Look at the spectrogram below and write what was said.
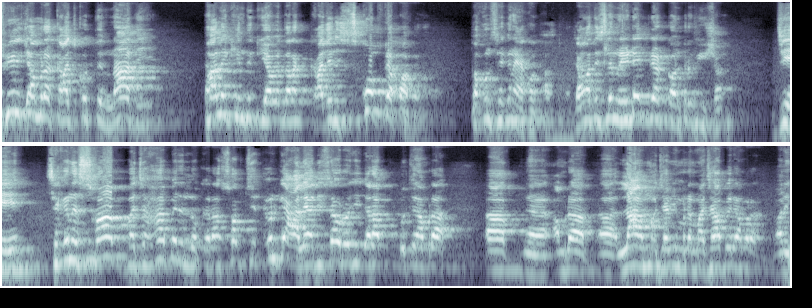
ফিল্ড আমরা কাজ করতে না দিই তাহলে কিন্তু কী হবে? তারা কাজের স্কোপটা পাবে না। তখন সেখানে একতা আসবে। জামাত ইসলামের এটাই বিরাট কন্ট্রিবিউশন যে সেখানে সব মাজাহাবের লোকেরা সব এমনকি আলে হাদিসরাও রয়েছে যারা বলছেন আমরা আমরা আহ, লা মজাবি মানে মাঝহাবের আমরা মানে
